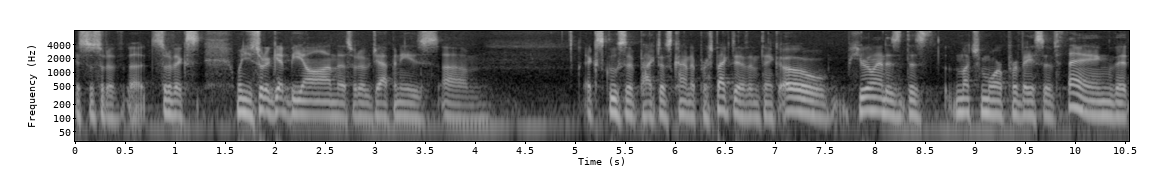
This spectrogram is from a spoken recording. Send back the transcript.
it's just sort of uh, sort of ex- when you sort of get beyond the sort of Japanese. Um, exclusive practice kind of perspective and think, oh, Pure Land is this much more pervasive thing that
